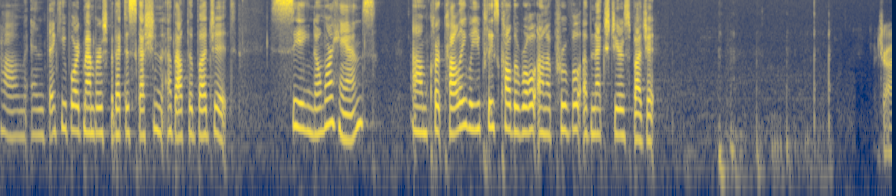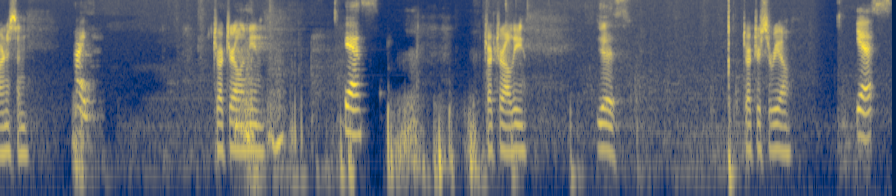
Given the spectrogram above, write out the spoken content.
Um, And thank you, board members, for that discussion about the budget. Seeing no more hands, um, Clerk Pauly, will you please call the roll on approval of next year's budget? Director Arneson, Aye. Director El-Amin, Yes. Director Ali, Yes. Director Cerrillo, Yes.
